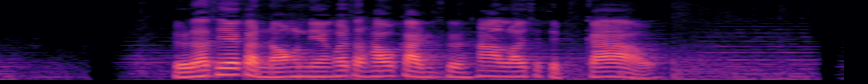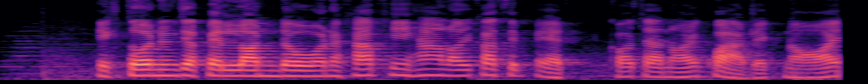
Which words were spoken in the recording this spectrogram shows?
686 หรือถ้าเทียบกับน้องเนี้ยก็จะเท่ากันคือ 579 อีกตัวหนึ่งจะเป็นลอนโดนะครับที่ 591 ก็จะน้อยกว่าเล็กน้อย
